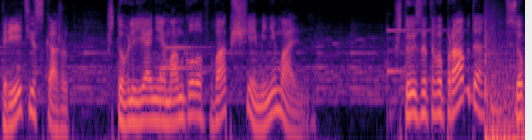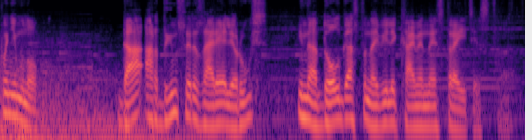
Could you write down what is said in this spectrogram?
Третьи скажут, что влияние монголов вообще минимально. Что из этого правда? Все понемногу. Да, ордынцы разоряли Русь и надолго остановили каменное строительство –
